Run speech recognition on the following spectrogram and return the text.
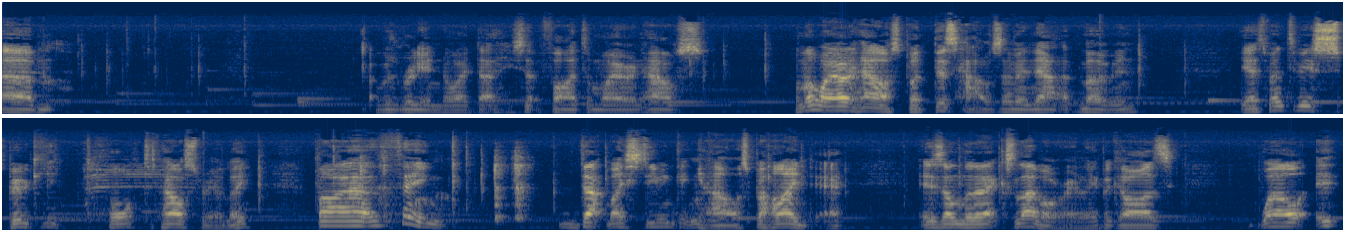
um, I was really annoyed that he set fire to my own house. Well, not my own house, but this house I'm in now at the moment. Yeah, it's meant to be a spooky, haunted house, really. But I think that my Stephen King house behind it is on the next level, really, because, well, it,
